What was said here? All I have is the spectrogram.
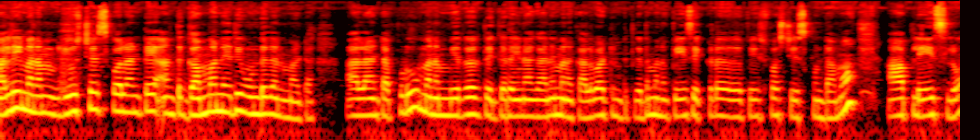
మళ్ళీ మనం యూజ్ చేసుకోవాలంటే అంత గమ్ అనేది ఉండదన్నమాట. అలాంటప్పుడు మనం మిర్రర్ దగ్గరైనా కానీ మనకు అలవాటు ఉంటుంది కదా మనం ఫేస్ ఎక్కడ ఫేస్ వాష్ చేసుకుంటామో ఆ ప్లేస్లో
